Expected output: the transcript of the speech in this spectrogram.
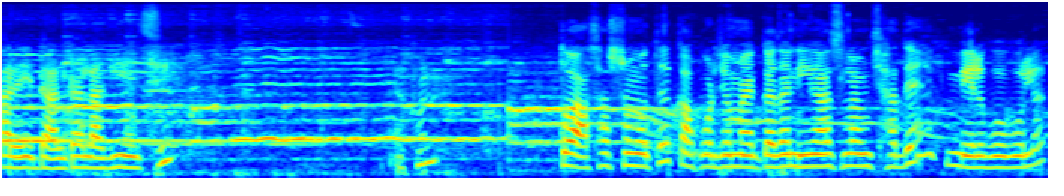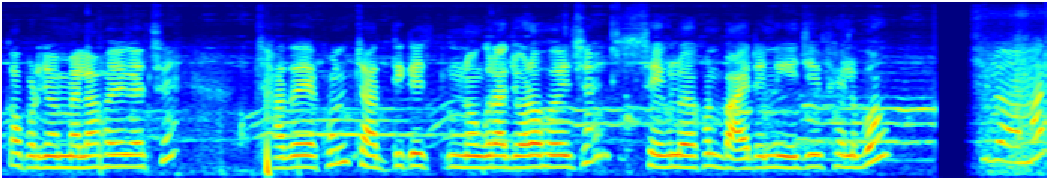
আর এই ডালটা লাগিয়েছি। এখন তো আসার সময়তে কাপড় জামা এক গাদা নিয়ে আসলাম ছাদে মেলবো বলে। কাপড় জামা মেলা হয়ে গেছে। ছাদে এখন চারদিকে নোংরা জড়ো হয়েছে সেগুলো এখন বাইরে নিয়ে যেয়ে ফেলব। ছিল আমার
